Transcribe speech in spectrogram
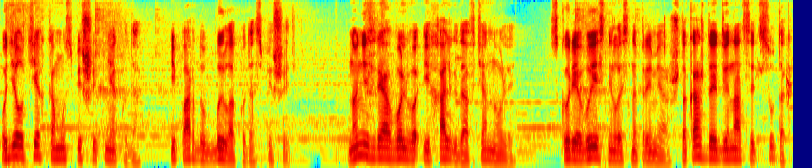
удел тех, кому спешить некуда, и Парду было куда спешить. Но не зря Вольво и Хальгда втянули. Вскоре выяснилось, например, что каждые 12 суток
